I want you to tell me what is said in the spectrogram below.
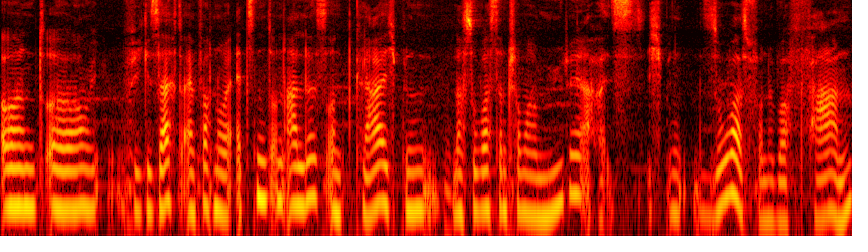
und äh, wie gesagt, einfach nur ätzend und alles. Und klar, ich bin nach sowas dann schon mal müde, aber es, ich bin sowas von überfahren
